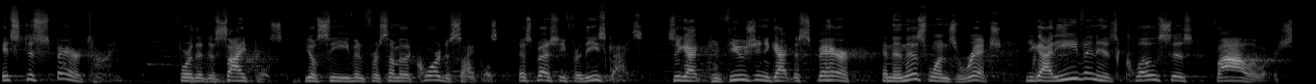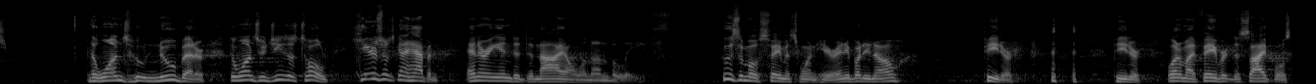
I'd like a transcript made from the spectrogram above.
It's despair time for the disciples. You'll see even for some of the core disciples, especially for these guys. So you got confusion, you got despair, and then this one's rich. You got even his closest followers, the ones who knew better, the ones who Jesus told, here's what's going to happen entering into denial and unbelief. Who's the most famous one here? Anybody know? Peter. Peter, one of my favorite disciples.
